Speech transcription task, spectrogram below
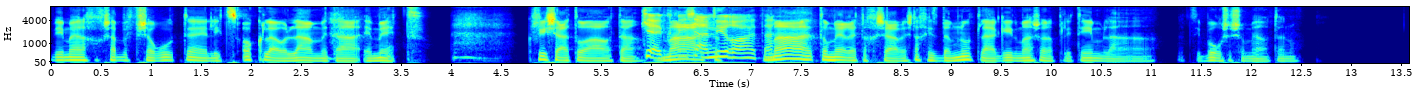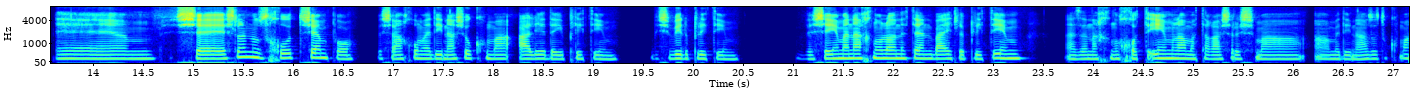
ואם היה לך עכשיו אפשרות אה, לצעוק לעולם את האמת, כפי שאת רואה אותה. כן, כפי שאני את, רואה אותה. מה את אומרת עכשיו? יש לך הזדמנות להגיד משהו על הפליטים לציבור ששומע אותנו. אמ, שיש לנו זכות שם פה, ושאנחנו מדינה שהוקמה על ידי פליטים, בשביל פליטים. ושאם אנחנו לא ניתן בית לפליטים, אז אנחנו חוטאים למטרה שלשמה המדינה הזאת הוקמה.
